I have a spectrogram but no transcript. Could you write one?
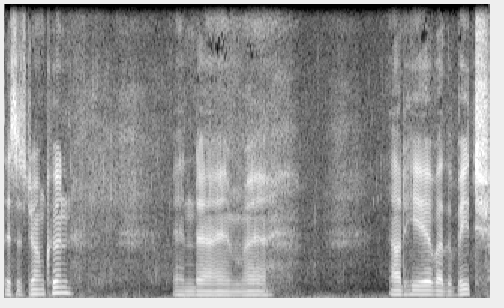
This is John Kuhn, and I'm uh, out here by the beach.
